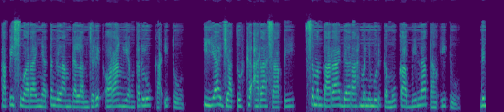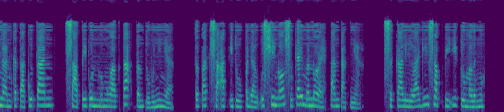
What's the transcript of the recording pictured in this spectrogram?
tapi suaranya tenggelam dalam jerit orang yang terluka itu. Ia jatuh ke arah sapi, sementara darah menyembur ke muka binatang itu. Dengan ketakutan, sapi pun menguak tak tentu bunyinya. Tepat saat itu pedang Ushinosuke menoleh pantatnya. Sekali lagi sapi itu melenguh,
